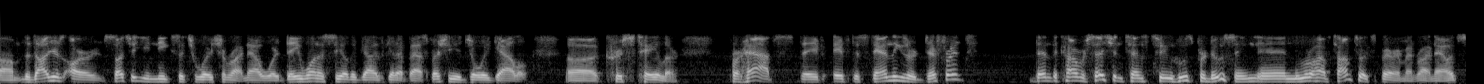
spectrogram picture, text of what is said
um, the Dodgers are in such a unique situation right now where they want to see other guys get at bat, especially Joey Gallo, uh, Chris Taylor. Perhaps, Dave, if the standings are different, then the conversation tends to who's producing, and we don't have time to experiment right now. It's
